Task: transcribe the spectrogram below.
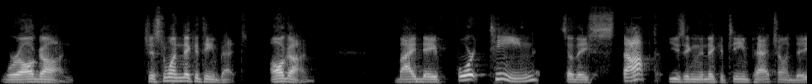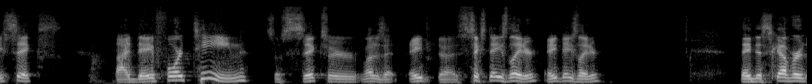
were all gone. Just one nicotine patch, all gone. By day 14, so they stopped using the nicotine patch on day six. By day 14, so six or what is that? Eight, uh, six days later, eight days later, they discovered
